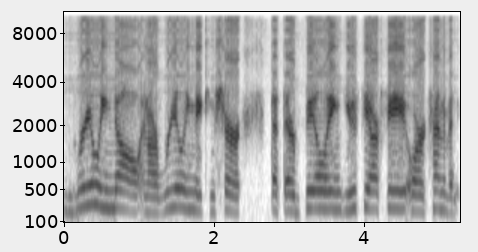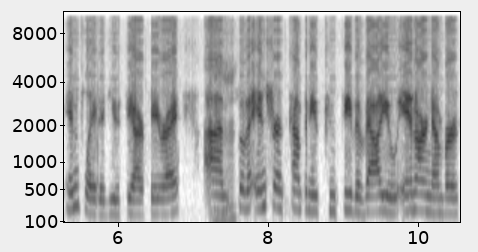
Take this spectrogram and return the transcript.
really know and are really making sure that they're billing UCR fee or kind of an inflated UCR fee, right? Um, Mhm. So the insurance companies can see the value in our numbers,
